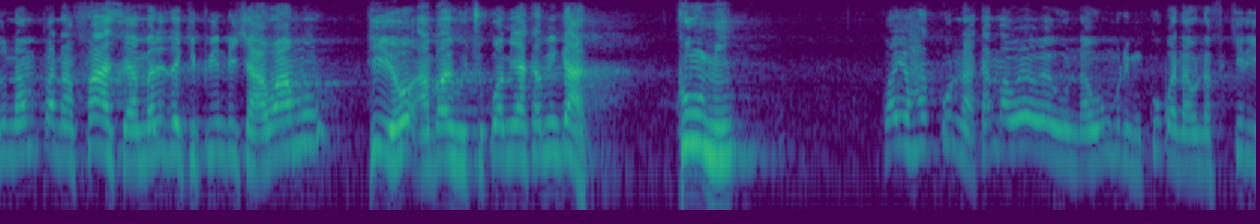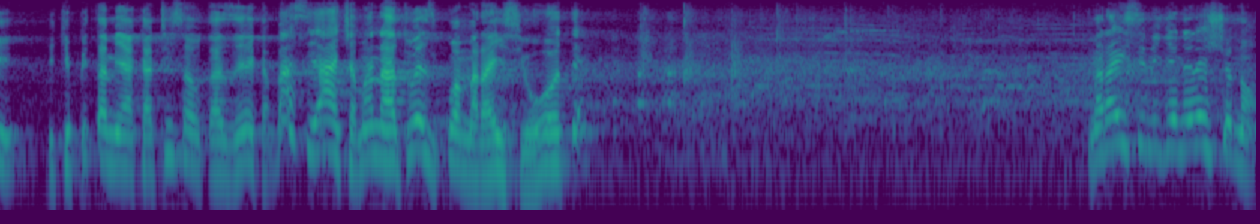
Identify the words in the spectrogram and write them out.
tunampa nafasi amalize kipindi cha awamu hiyo ambayo huchukua miaka mingapi? Kumi. Kwa hiyo hakuna, kama wewe una umri mkubwa na unafikiri ikipita miaka tisa utazeeka, basi acha, maana hatuwezi kuwa marais wote. Marais ni generational.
